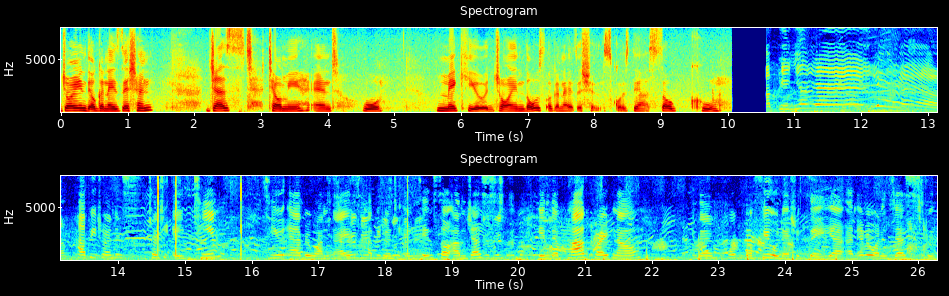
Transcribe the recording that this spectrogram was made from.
join the organization, just tell me and we'll make you join those organizations because they are so cool. 2018 to you everyone guys happy 2018 so i'm just in the park right now in the football field i should say. Yeah and everyone is just with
